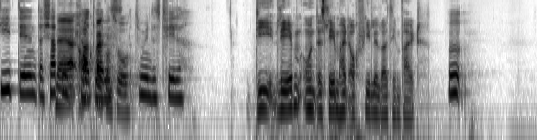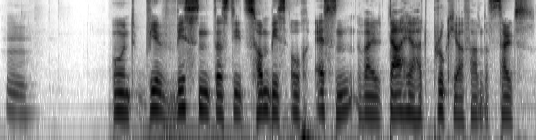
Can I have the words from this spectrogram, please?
Die, denen der Schatten Naja, geklaut worden und ist. so. Zumindest viele. Die leben und es leben halt auch viele Leute im Wald. Hm. Hm. Und wir wissen, dass die Zombies auch essen, weil daher hat Brooke ja erfahren, dass Salz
